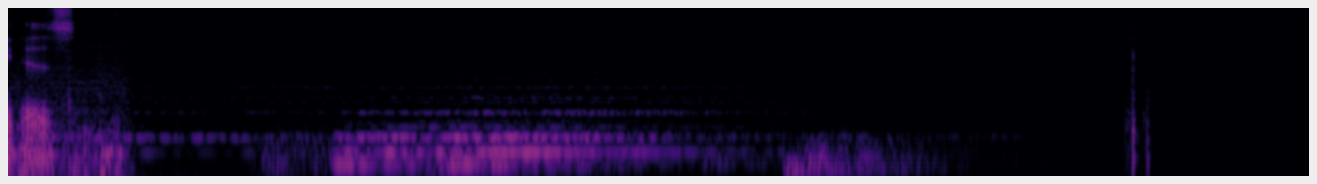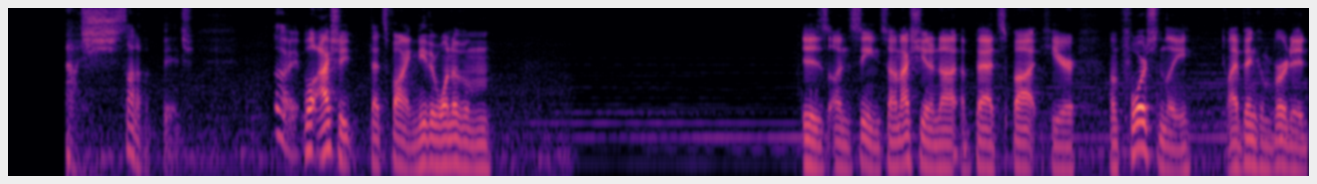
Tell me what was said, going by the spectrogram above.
It is... Ah, son of a bitch. Alright, well, actually, that's fine. Neither one of them is unseen, so I'm actually in a not a bad spot here. Unfortunately, I've been converted.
